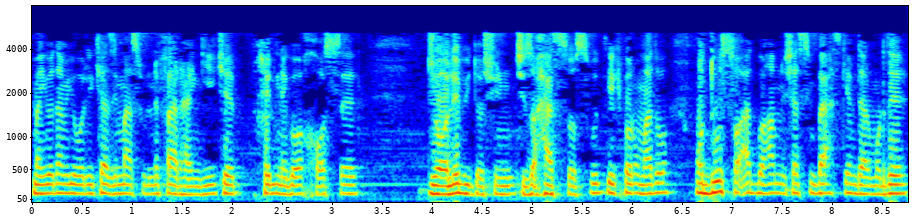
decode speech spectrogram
من یادم یه باری که از این مسئولین فرهنگی که خیلی نگاه خاصه جالبی داشت این چیزا حساس بود. یک بار اومد و ما دو ساعت با هم نشستیم بحث کردیم در مورد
